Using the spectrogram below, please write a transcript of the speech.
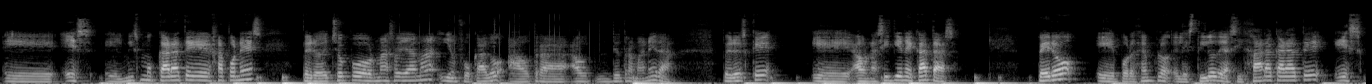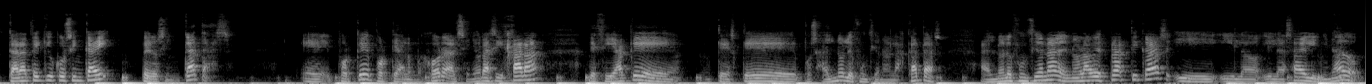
es el mismo karate japonés, pero hecho por Masoyama y enfocado a otra, de otra manera. Pero es que aún así tiene katas pero, eh, por ejemplo, el estilo de Asihara Karate es Karate Kyokushinkai, pero sin katas. Eh, ¿Por qué? Porque a lo mejor al señor Asihara decía que, es que pues a él no le funcionan las katas. A él no le funcionan, él no la ves prácticas y, las ha eliminado.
